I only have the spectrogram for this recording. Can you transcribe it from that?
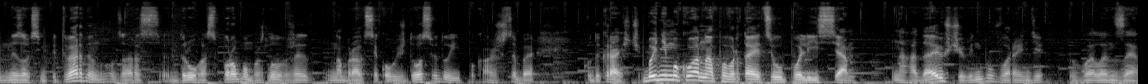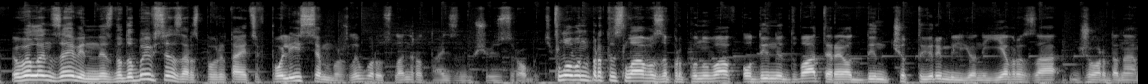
не зовсім підтвердив. Ну, зараз друга спроба, можливо, вже набрався якогось досвіду і покаже себе куди краще. Бенні Мукуана повертається у Полісся. Нагадаю, що він був в оренді в ЛНЗ. В ЛНЗ він не знадобився. Зараз повертається в Полісся. Можливо, Руслан Ротань з ним щось зробить. Слован Братислава запропонував 1,2-1,4 мільйони євро за Джордана.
